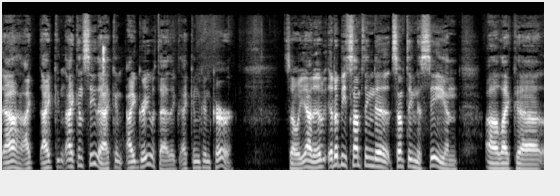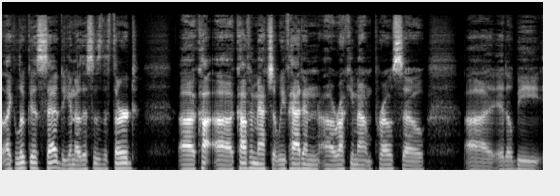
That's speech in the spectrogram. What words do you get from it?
uh, I, I can, I can see that. I can, I agree with that. I, I can concur. So yeah, it'll, it'll be something to, something to see. And uh, like, uh, like Lucas said, you know, this is the third uh, co- uh, coffin match that we've had in uh, Rocky Mountain Pro. So uh, it'll be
